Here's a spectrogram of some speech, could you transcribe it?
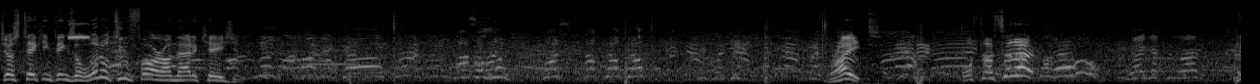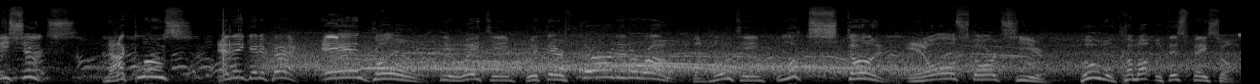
just taking things a little too far on that occasion. Right. He shoots. Knocked loose. And they get it back. And goal. The away team with their third in a row. The home team looks stunned. It all starts here. Who will come up with this faceoff?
